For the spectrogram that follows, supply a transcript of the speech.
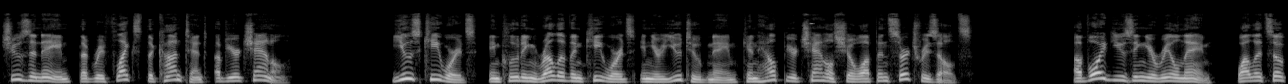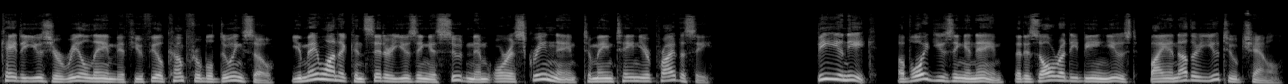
choose a name that reflects the content of your channel. Use keywords, including relevant keywords in your YouTube name, can help your channel show up in search results. Avoid using your real name. While it's okay to use your real name if you feel comfortable doing so, you may want to consider using a pseudonym or a screen name to maintain your privacy. Be unique, avoid using a name that is already being used by another YouTube channel.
